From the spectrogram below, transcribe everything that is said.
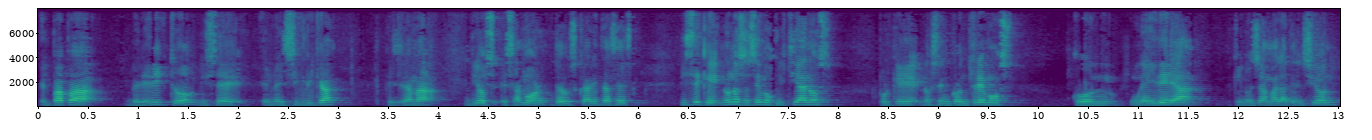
el Papa Benedicto dice en una encíclica que se llama Dios es amor, Deus Caritas est, dice que no nos hacemos cristianos porque nos encontremos con una idea que nos llama la atención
